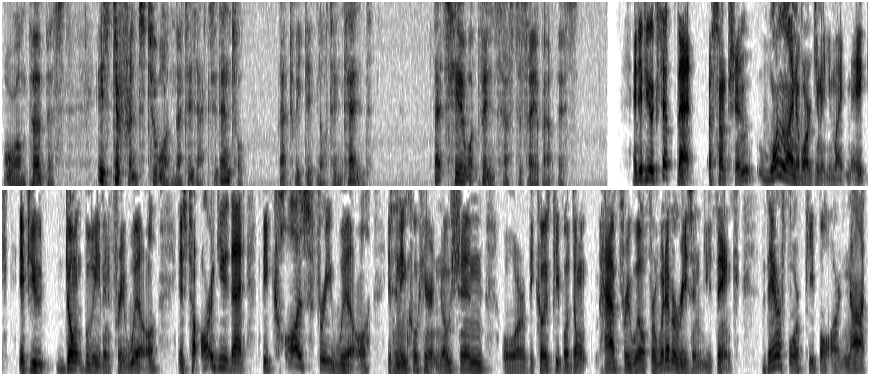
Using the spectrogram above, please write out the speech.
or on purpose is different to one that is accidental, that we did not intend. Let's hear what Vince has to say about this. And if you accept that assumption, one line of argument you might make, if you don't believe in free will, is to argue that because free will is an incoherent notion, or because people don't have free will for whatever reason you think, Therefore, people are not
